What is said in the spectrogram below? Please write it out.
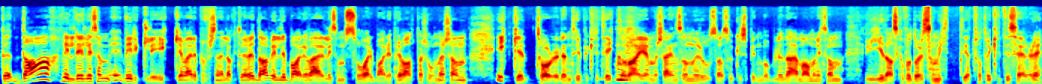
da vil de liksom virkelig ikke være profesjonelle aktører. Da vil de bare være liksom sårbare privatpersoner som ikke tåler den type kritikk, og da gjemmer seg i en sånn rosa sukkerspinnboble der man liksom vi da skal få dårlig samvittighet for at vi kritiserer de.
